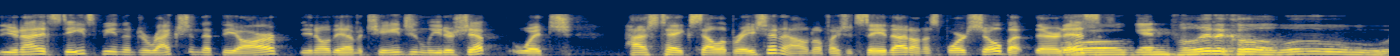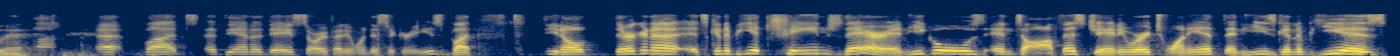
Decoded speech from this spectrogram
the United States being the direction that they are, you know, they have a change in leadership, which hashtag celebration. I don't know if I should say that on a sports show, but there it is. Oh, getting political. Whoa. Uh, but at the end of the day, sorry if anyone disagrees, but you know they're gonna, it's gonna be a change there, and he goes into office January 20th, and he's gonna, he is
